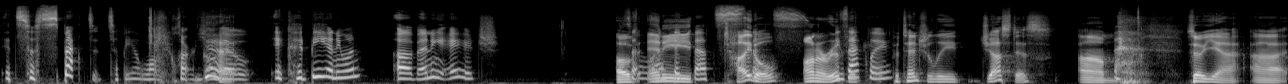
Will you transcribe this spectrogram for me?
it's suspected to be a law clerk, Yeah. although it could be anyone of any age. of So any that's- title, that's- honorific, exactly. potentially justice. Um, so yeah, uh,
